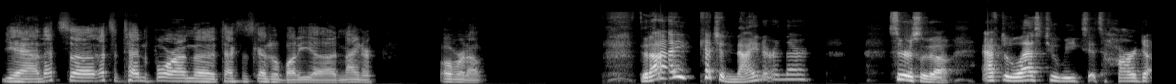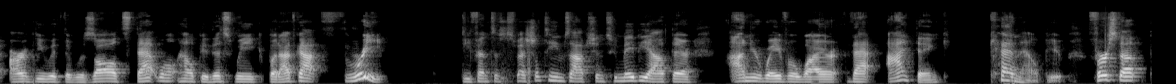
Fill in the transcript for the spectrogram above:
Yeah, that's uh that's a 10-4 on the Texas schedule, buddy. Uh Niner. Over and out. Did I catch a niner in there? Seriously though, after the last two weeks, it's hard to argue with the results. That won't help you this week, but I've got three defensive special teams options who may be out there on your waiver wire that I think can help you. First up,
